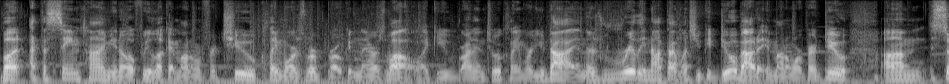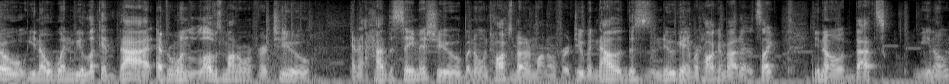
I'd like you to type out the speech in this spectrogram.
But at the same time you know if we look at Modern Warfare 2 claymores were broken there as well. Like you run into a claymore you die and there's really not that much you could do about it in Modern Warfare 2 um so you know when we look at that everyone loves Modern Warfare 2 and it had the same issue but no one talks about it in Modern Warfare 2 but now that this is a new game we're talking about it it's like you know that's you know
